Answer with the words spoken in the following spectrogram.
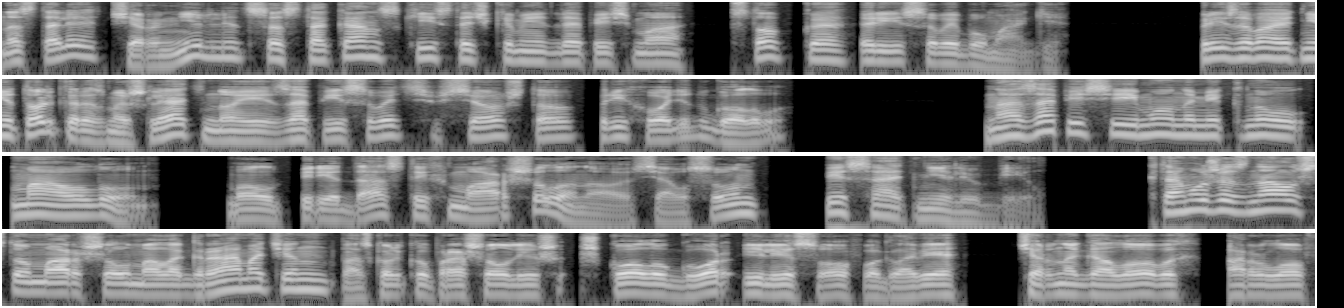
на столе чернильница, стакан с кисточками для письма, стопка рисовой бумаги. Призывают не только размышлять, но и записывать все, что приходит в голову. На записи ему намекнул Мао Лун, мол, передаст их маршалу, но Сяосун писать не любил. К тому же знал, что маршал малограмотен, поскольку прошел лишь школу гор и лесов во главе черноголовых орлов.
